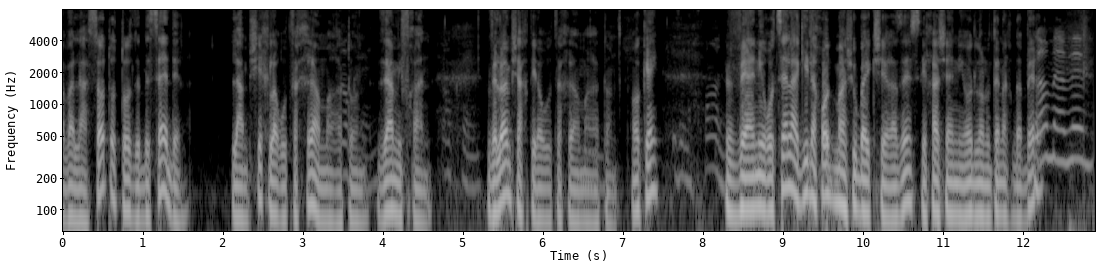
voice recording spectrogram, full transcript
אבל לעשות אותו זה בסדר. להמשיך לרוץ אחרי המרתון, okay. אוקיי. זה המבחן. אוקיי. ולא המשכתי לרוץ אחרי המרתון, אוקיי? זה נכון. ואני רוצה להגיד לך עוד משהו בהקשר הזה, סליחה שאני עוד לא נותן לך לדבר. לא, מהמם.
